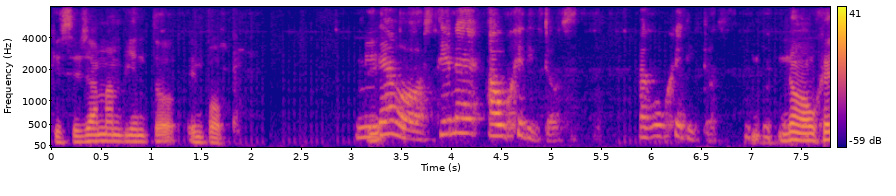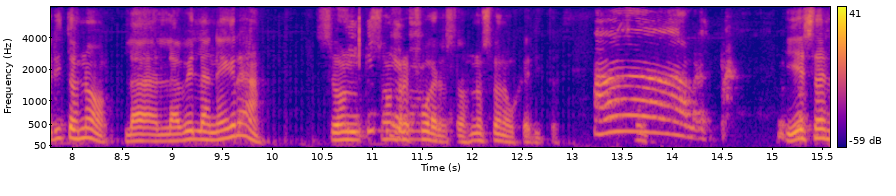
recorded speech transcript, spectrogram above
que se llaman viento en popa. Mira vos, tiene agujeritos, agujeritos. No, agujeritos no. La, vela negra son, son refuerzos, no son agujeritos. Ah, y esa es,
